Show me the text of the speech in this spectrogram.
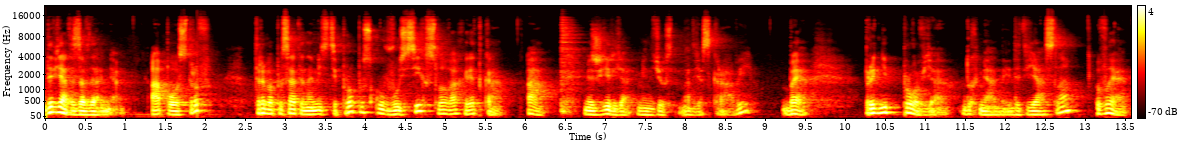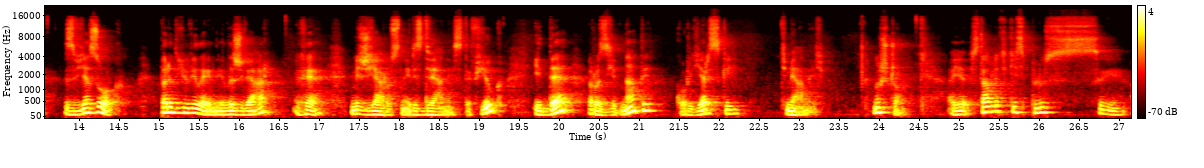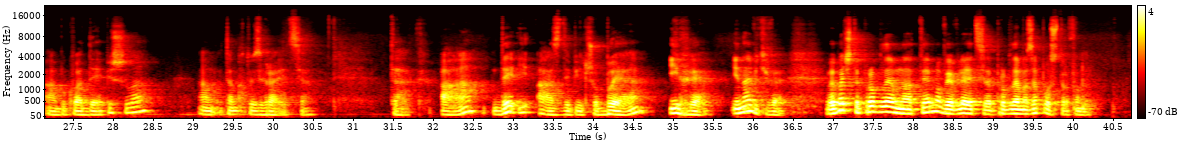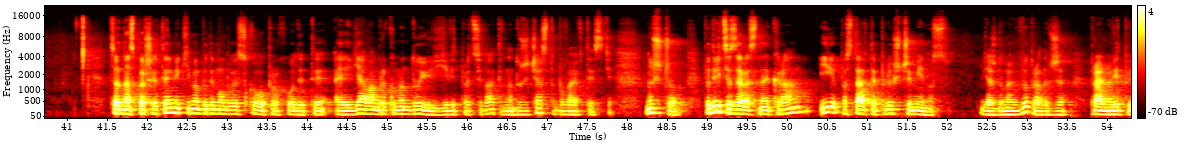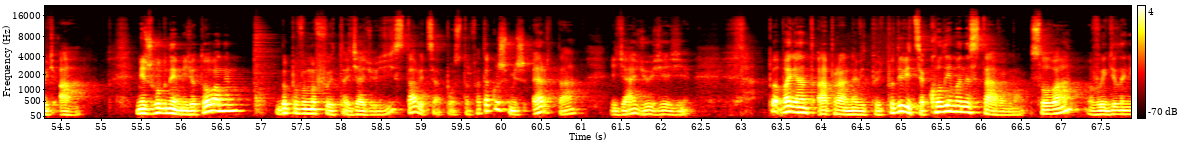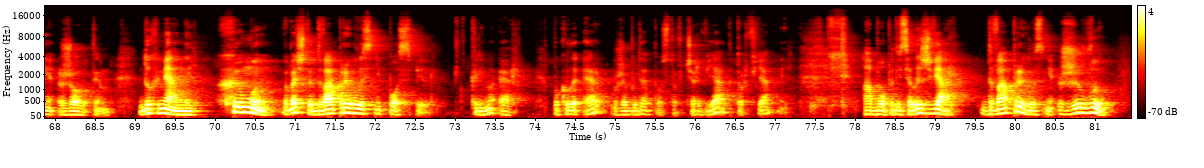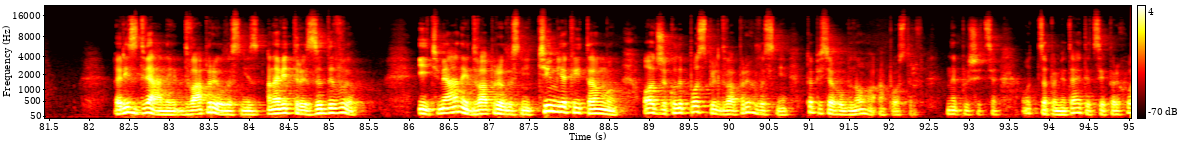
Дев'яте завдання. Апостроф треба писати на місці пропуску в усіх словах рядка. А. Міжгір'я Мін'юст надяскравий. Б. Придніпров'я духмяний дитясла. В. Зв'язок передювілейний лижвяр. Г. Міжярусний різдвяний стефюк. І Д. Роз'єднати кур'єрський тьмяний. Ну що, ставлять якісь плюси. А, буква Д пішла. А, там хтось грається. Так. А, Д і А здебільшого, Б і Г. І навіть В. Ви бачите, проблемна тема виявляється проблема з апострофом. Це одна з перших тем, які ми будемо обов'язково проходити. Я вам рекомендую її відпрацювати. Вона дуже часто буває в тесті. Ну що, подивіться зараз на екран і поставте плюс чи мінус. Я ж думаю, ви вибрали вже правильну відповідь А. Між губним і йотованим БПВМФ та я-ю-ї ставиться апостроф, а також між Р та я-ю-є-ї. Варіант А, правильна відповідь. Подивіться, коли ми не ставимо слова, виділені жовтим. Духмяний хм. Ви бачите, два приголосні поспіль, крім Р. Бо коли Р вже буде апостроф. Черв'як, торф'яний. Або подивіться, лижвяр. Два приголосні жив. Різдвяний два приголосні, а навіть три здив. І тьмяний два приголосні, тім, який там. Отже, коли поспіль два приголосні, то після губного апостроф не пишеться. От запам'ятайте цей переход.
